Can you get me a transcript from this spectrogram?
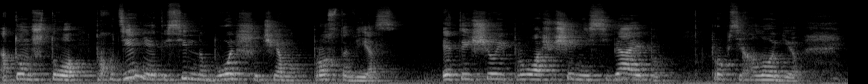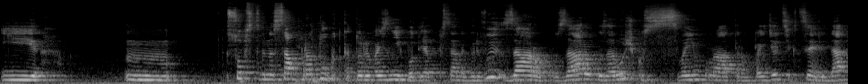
о том, что похудение это сильно больше, чем просто вес. Это еще и про ощущение себя, и про, про психологию. И, собственно, сам продукт, который возник, вот я постоянно говорю, вы за руку, за руку, за ручку с своим куратором пойдете к цели, да?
